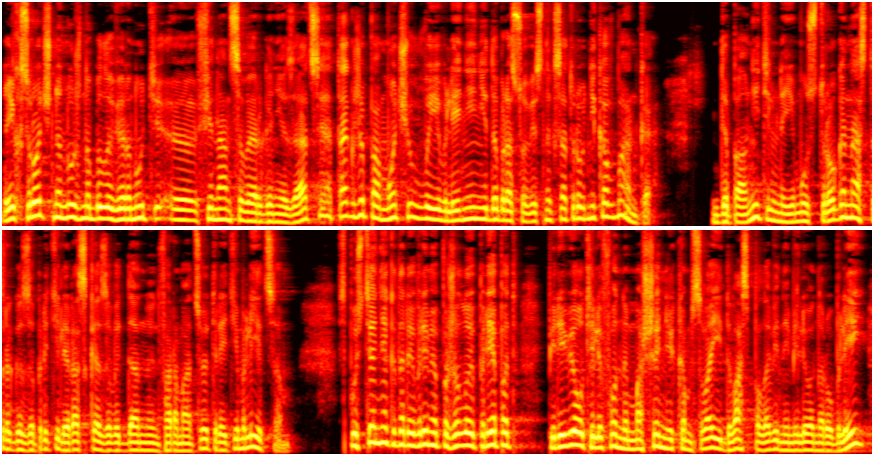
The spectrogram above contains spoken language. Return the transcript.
их срочно нужно было вернуть э, финансовой организации, а также помочь в выявлении недобросовестных сотрудников банка. Дополнительно ему строго-настрого запретили рассказывать данную информацию третьим лицам. Спустя некоторое время пожилой препод перевел телефонным мошенникам свои 2,5 миллиона рублей,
